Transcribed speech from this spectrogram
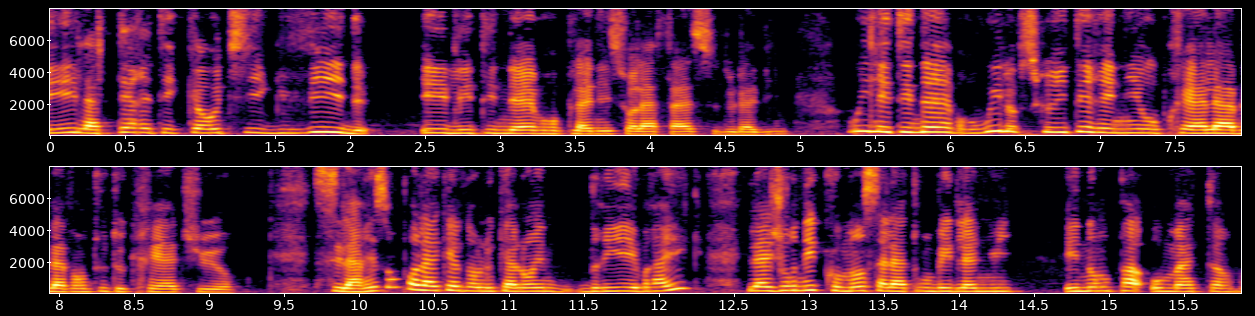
est La terre était chaotique, vide, et les ténèbres planaient sur la face de l'abîme. Oui, les ténèbres, oui, l'obscurité régnait au préalable avant toute créature. C'est la raison pour laquelle dans le calendrier hébraïque, la journée commence à la tombée de la nuit et non pas au matin.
